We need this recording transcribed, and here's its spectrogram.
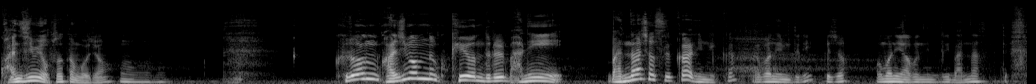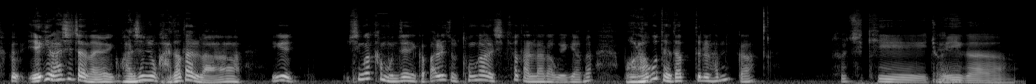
관심이 없었던 거죠. 음. 그런 관심 없는 국회의원들을 많이 만나셨을 거 아닙니까? 아버님들이 그죠? 어머니 아버님들이 만났을 때그 얘기를 하시잖아요. 이거 관심 좀 가져달라. 이게 심각한 문제니까 빨리 좀 통과를 시켜달라라고 얘기하면 뭐라고 대답들을 합니까? 솔직히 저희가 네.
